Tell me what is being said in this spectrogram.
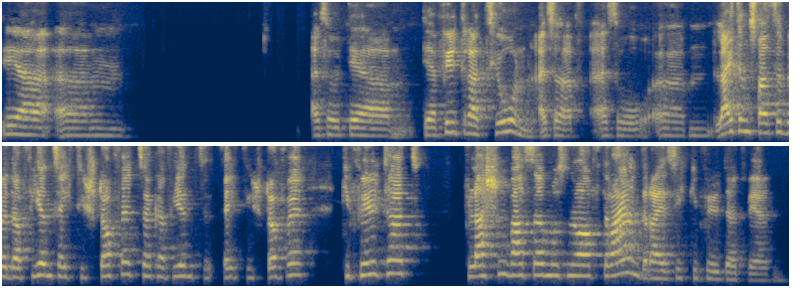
der ähm, also der, der Filtration, also, also ähm, Leitungswasser wird auf 64 Stoffe, circa 64 Stoffe gefiltert. Flaschenwasser muss nur auf 33 gefiltert werden.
